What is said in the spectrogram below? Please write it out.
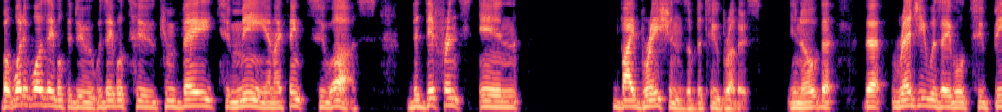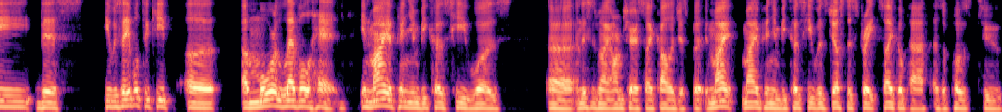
But what it was able to do, it was able to convey to me, and I think to us, the difference in vibrations of the two brothers. You know, that that Reggie was able to be this, he was able to keep a, a more level head, in my opinion, because he was uh, and this is my armchair psychologist, but in my my opinion, because he was just a straight psychopath as opposed to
